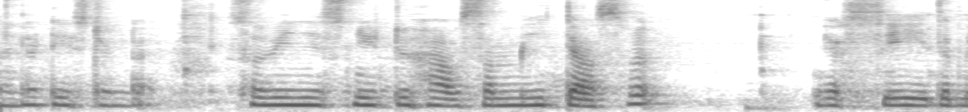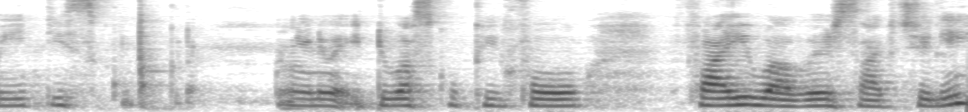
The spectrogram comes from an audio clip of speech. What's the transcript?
നല്ല ടേസ്റ്റ് ഉണ്ട്. So we just need to have some meat as well just see the meat is cooked anyway it was cooking for five hours actually.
